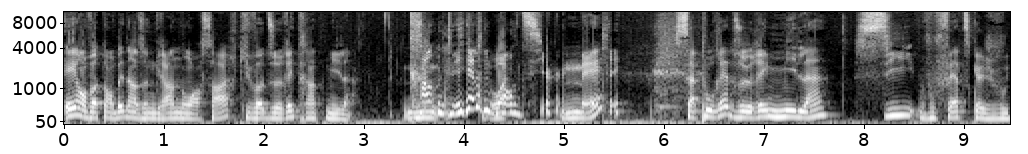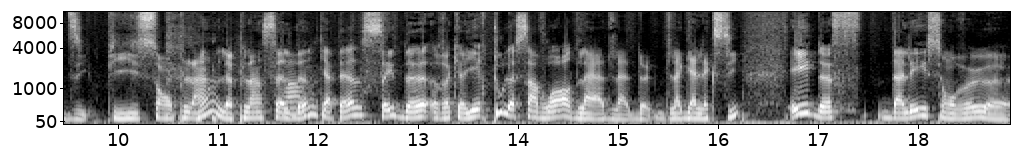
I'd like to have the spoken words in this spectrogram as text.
Et on va tomber dans une grande noirceur qui va durer 30 000 ans. 30 000, Ouais. mon Dieu. Mais ça pourrait durer 1000 ans si vous faites ce que je vous dis. Puis son plan, le plan Selden Wow. qu'il appelle, c'est de recueillir tout le savoir de la, de la, de, de la galaxie et d'aller, si on veut, euh,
